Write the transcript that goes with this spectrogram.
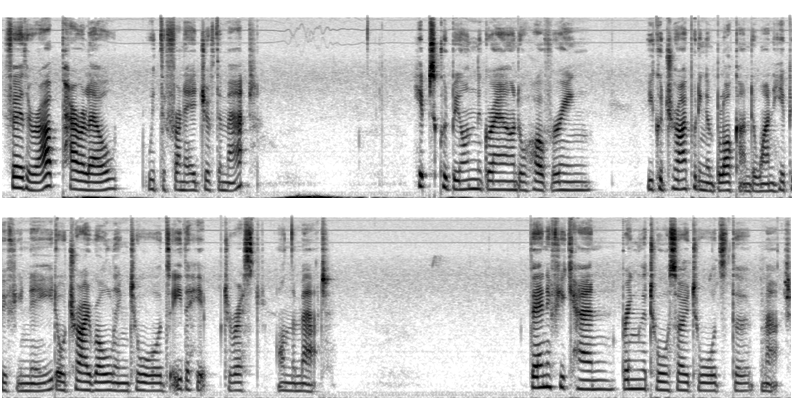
further up, parallel with the front edge of the mat. Hips could be on the ground or hovering. You could try putting a block under one hip if you need, or try rolling towards either hip to rest on the mat. Then, if you can, bring the torso towards the mat.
